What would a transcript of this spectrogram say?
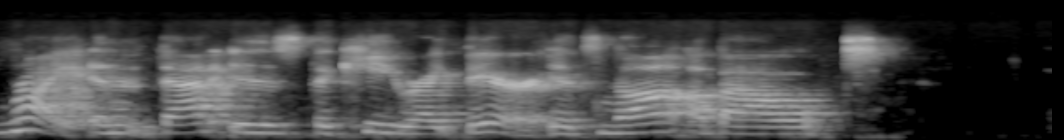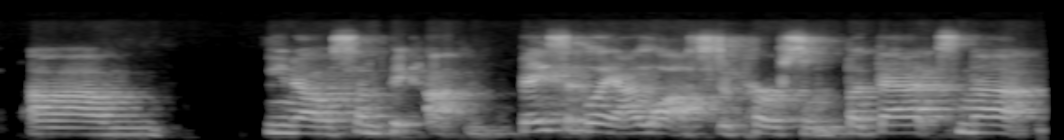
Right. And that is the key right there. It's not about, um, you know, something, uh, basically, I lost a person, but that's not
